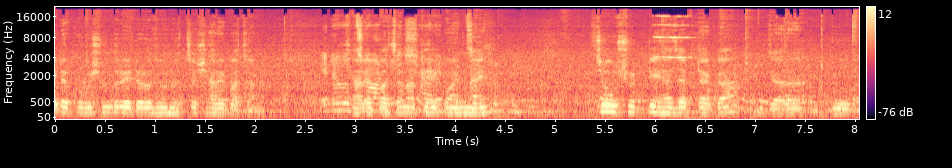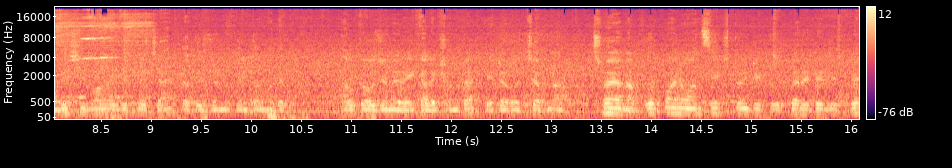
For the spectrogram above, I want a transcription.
এটা খুবই সুন্দর এটার ওজন হচ্ছে সাড়ে পাঁচ আনা। সাড়ে পাঁচ আনা থ্রি পয়েন্ট নাইন চৌষট্টি হাজার টাকা যারা একটু বেশি বলের ভিতরে চায় তাদের জন্য কিন্তু আমাদের হালকা ওজনের এই কালেকশনটা এটা হচ্ছে আপনার ছয় আনা four point one six twenty two ক্যারেটের ভিতরে।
